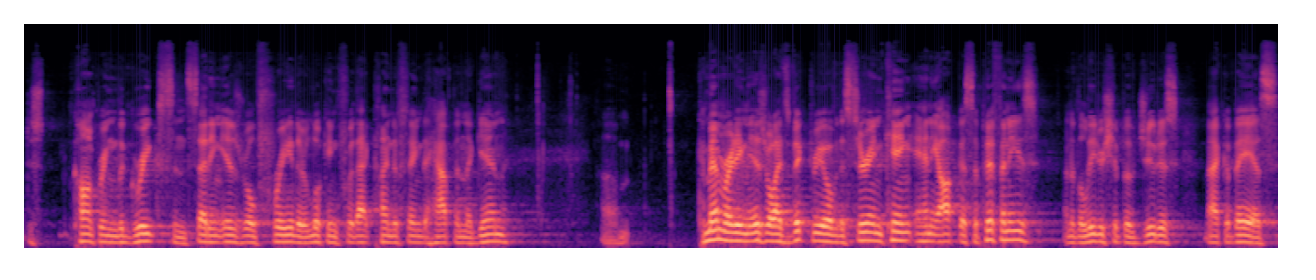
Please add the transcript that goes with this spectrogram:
just conquering the Greeks and setting Israel free. They're looking for that kind of thing to happen again. Um, commemorating the Israelites' victory over the Syrian king Antiochus Epiphanes under the leadership of Judas Maccabeus.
